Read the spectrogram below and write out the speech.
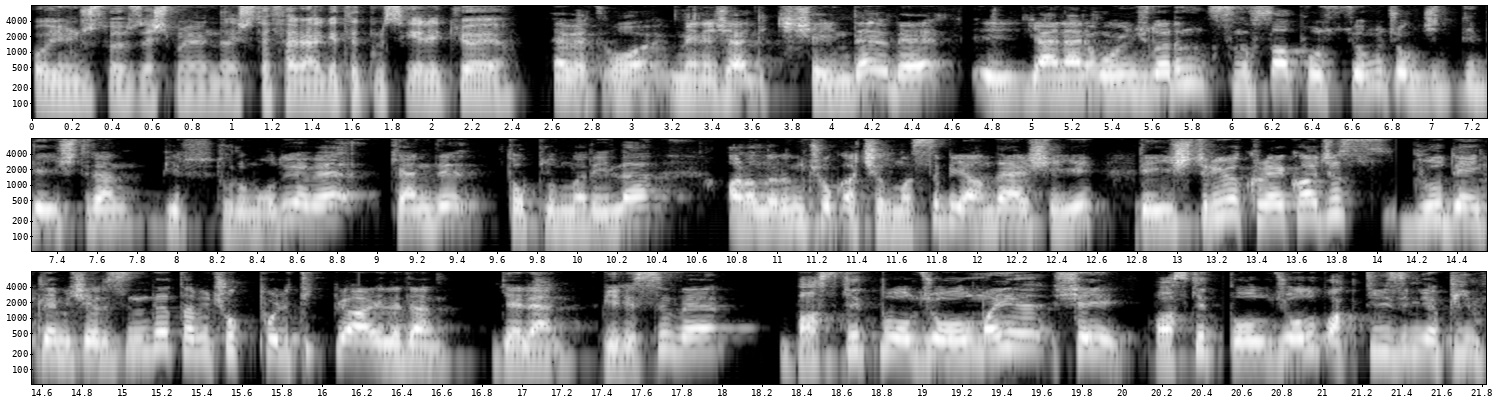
oyuncu sözleşmelerinden işte feragat etmesi gerekiyor ya. Evet o menajerlik şeyinde ve e, yani hani oyuncuların sınıfsal pozisyonunu çok ciddi değiştiren bir durum oluyor ve kendi toplumlarıyla aralarının çok açılması bir anda her şeyi değiştiriyor. Craig Hodges bu denklem içerisinde tabii çok politik bir aileden gelen birisi ve basketbolcu olmayı şey basketbolcu olup aktivizm yapayım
